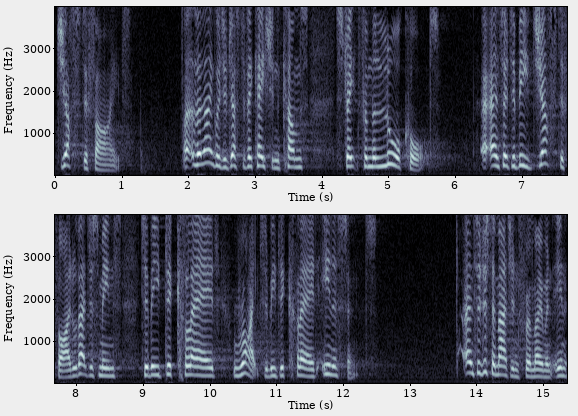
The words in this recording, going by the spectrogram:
justified. Uh, the language of justification comes straight from the law court. Uh, and so to be justified, well, that just means to be declared right, to be declared innocent. And so just imagine for a moment in,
